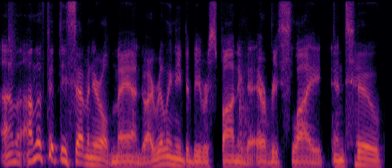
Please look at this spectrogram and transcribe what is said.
I'm, I'm a 57 year old man. Do I really need to be responding to every slight? And two,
